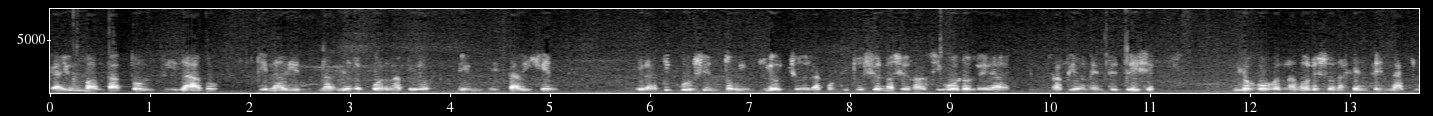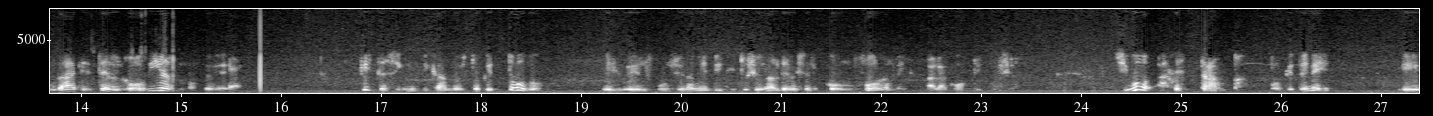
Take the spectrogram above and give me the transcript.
que hay un mandato olvidado que nadie, nadie recuerda, pero está vigente. El artículo 128 de la Constitución Nacional, si vos lo leas, rápidamente, te dice, los gobernadores son agentes naturales del gobierno federal. ¿Qué está significando esto? Que todo el, funcionamiento institucional debe ser conforme a la Constitución. Si vos haces trampa, porque tenés eh,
